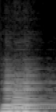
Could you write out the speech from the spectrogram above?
Mm-hmm.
